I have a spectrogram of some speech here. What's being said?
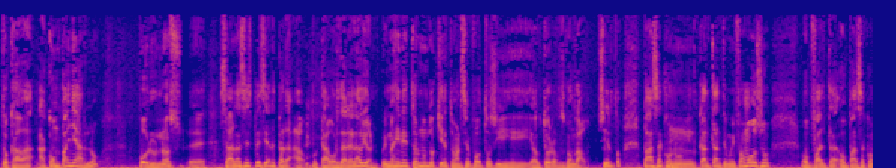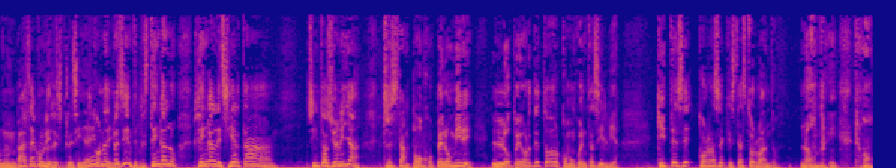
Tocaba acompañarlo por unas salas especiales para a- abordar el avión. Pues imagine, todo el mundo quiere tomarse fotos y, y autógrafos con Gabo, ¿cierto? Pasa con un cantante muy famoso, o falta, o pasa con un Pasa con los político. expresidentes. Con el presidente, pues téngalo, téngale cierta situación y ya. Entonces tampoco. Pero mire, lo peor de todo, como cuenta Silvia, quítese, córrase que está estorbando. No, no,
